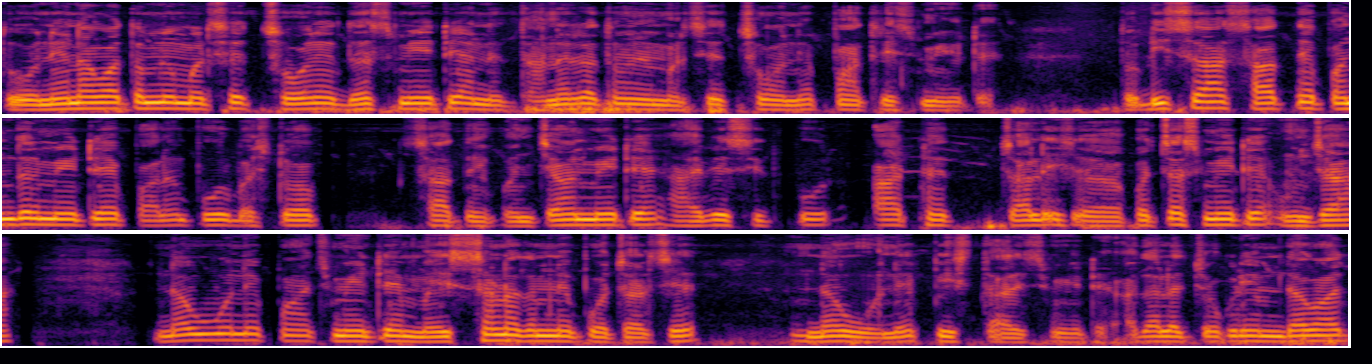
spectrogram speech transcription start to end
તો નેનાવા તમને મળશે છ અને દસ મિનિટે અને ધાનેરા તમને મળશે છ અને પાંત્રીસ મિનિટે. તો ડીસા સાતને પંદર મિનિટે, પાલનપુર બસ સ્ટોપ સાતને પંચાવન મિનિટે, હાઈવે સિદ્ધપુર આઠને ચાલીસ પચાસ મિનિટે, ઊંઝા નવ અને પાંચ મિનિટે મહેસાણા તમને પહોંચાડશે. નવ અને પિસ્તાલીસ મિનિટે. અદાલત ચોકડી અમદાવાદ,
